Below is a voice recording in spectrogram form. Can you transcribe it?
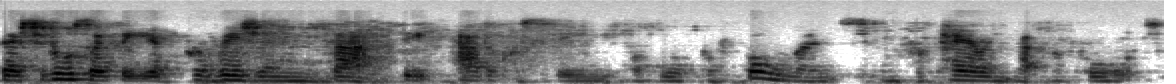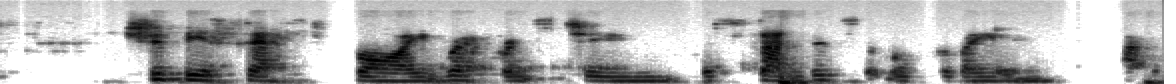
there should also be a provision that the adequacy of your performance in preparing that report should be assessed by reference to the standards that were prevailing at the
